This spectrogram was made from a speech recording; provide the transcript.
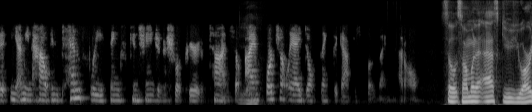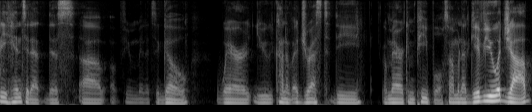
I mean, how intensely things can change in a short period of time. So, yeah. I unfortunately, I don't think the gap is closing at all. So, so I'm going to ask you. You already hinted at this uh, a few minutes ago, where you kind of addressed the American people. So, I'm going to give you a job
